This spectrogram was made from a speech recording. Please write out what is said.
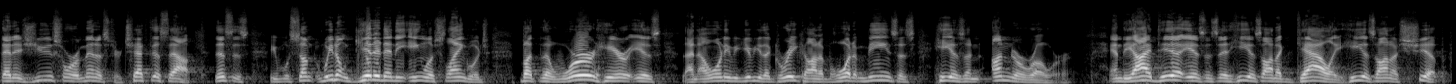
that is used for a minister, check this out. This is, some, we don't get it in the English language, but the word here is, and I won't even give you the Greek on it, but what it means is he is an under rower. And the idea is, is that he is on a galley, he is on a ship,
